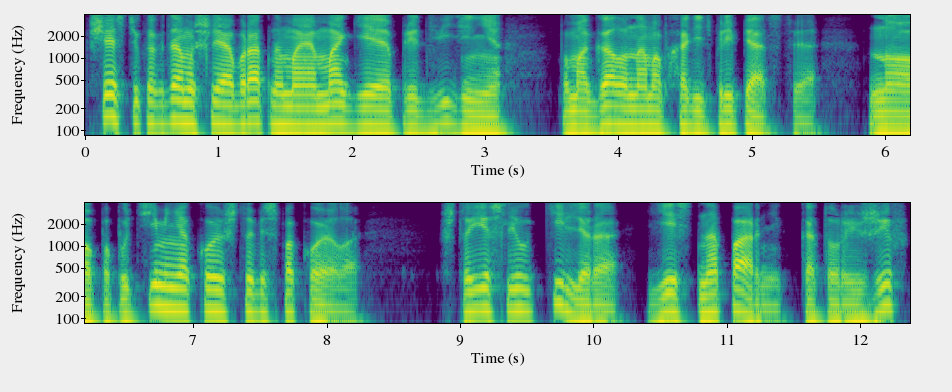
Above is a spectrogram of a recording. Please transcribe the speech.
К счастью, когда мы шли обратно, моя магия предвидения помогала нам обходить препятствия, но по пути меня кое-что беспокоило. Что если у киллера есть напарник, который жив,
